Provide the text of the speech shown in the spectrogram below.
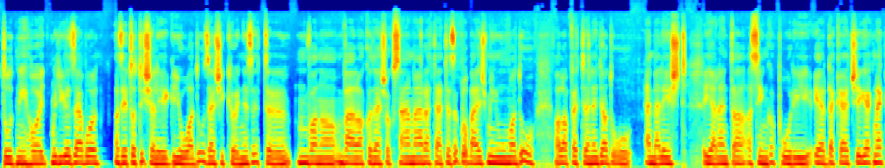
tudni, hogy, hogy igazából azért ott is elég jó adózási környezet van a vállalkozások számára, tehát ez a globális minimumadó alapvetően egy adó emelést jelent a, a szingapúri érdekeltségeknek.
